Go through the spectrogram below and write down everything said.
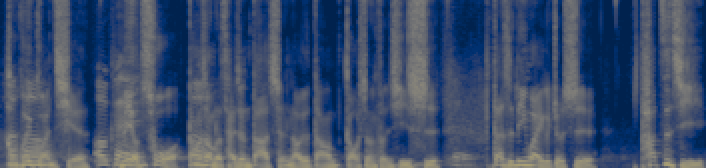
很会管钱，OK，没有错，当上了财政大臣，然后又当高盛分析师。但是另外一个就是他自己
